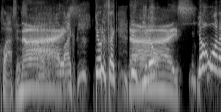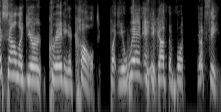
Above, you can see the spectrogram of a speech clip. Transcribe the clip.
classes nice. like dude it's like dude you don't nice. you don't want to sound like you're creating a cult but you went and you got the voice let's see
